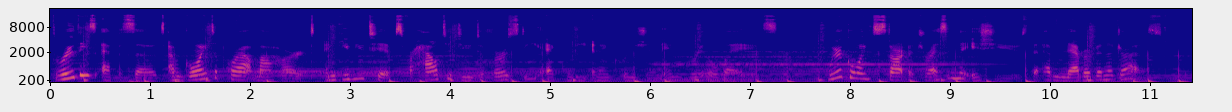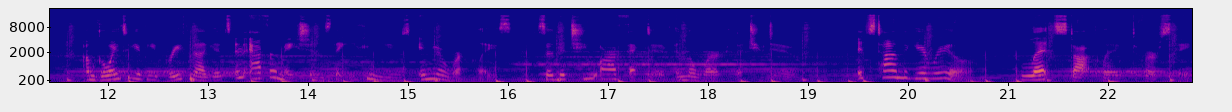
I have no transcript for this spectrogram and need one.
Through these episodes, I'm going to pour out my heart and give you tips for how to do diversity, equity, and inclusion in real ways. We're going to start addressing the issues that have never been addressed. I'm going to give you brief nuggets and affirmations that you can use in your workplace so that you are effective in the work that you do. It's time to get real. Let's stop playing diversity.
